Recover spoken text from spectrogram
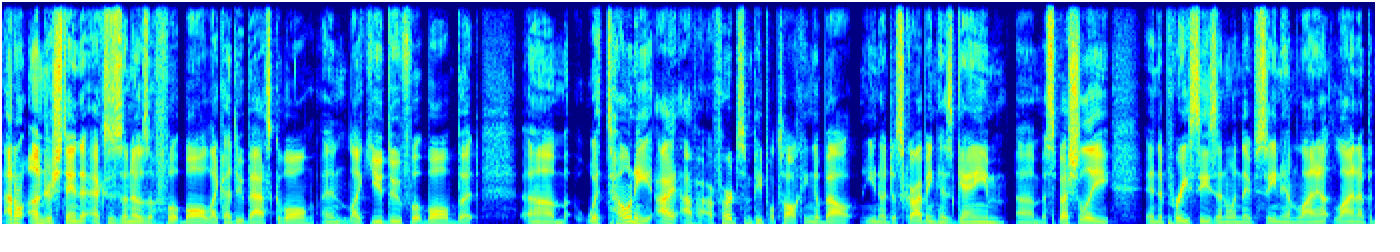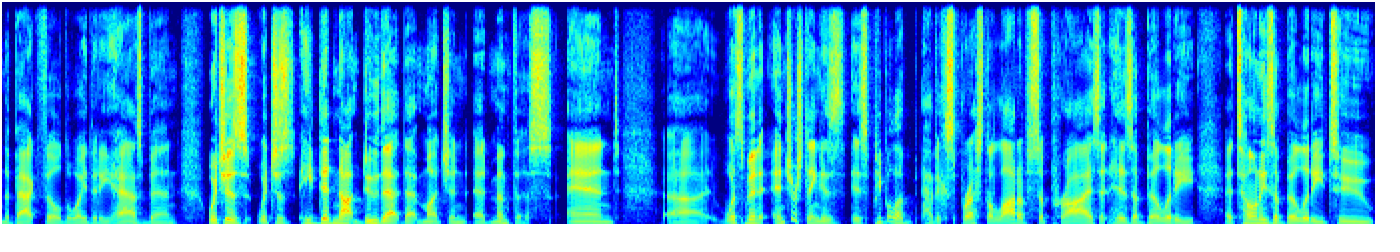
I don't understand the X's and O's of football like I do basketball and like you do football, but um, with Tony, I, have I've heard some people talking about, you know, describing his game, um, especially in the preseason when they've seen him line up, line up in the backfield the way that he has been, which is, which is, he did not do that that much in, at Memphis. And, uh, what's been interesting is is people have, have expressed a lot of surprise at his ability, at Tony's ability to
